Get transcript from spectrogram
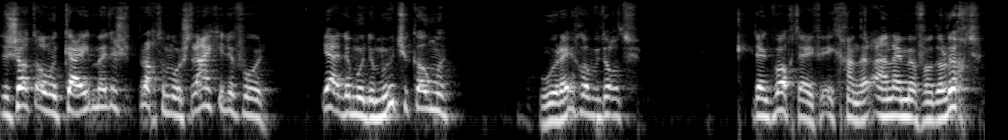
er zat al een kei met een prachtig mooi straatje ervoor. Ja, er moet een muurtje komen. Hoe regelen we dat? Ik denk, wacht even, ik ga naar aannemer van de lucht.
